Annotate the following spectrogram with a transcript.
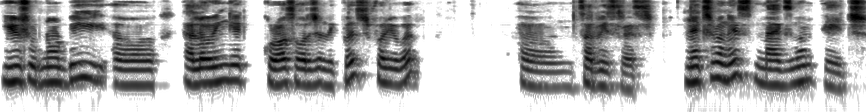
you should not be uh, allowing a cross origin request for your um, service rest. Next one is maximum age.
